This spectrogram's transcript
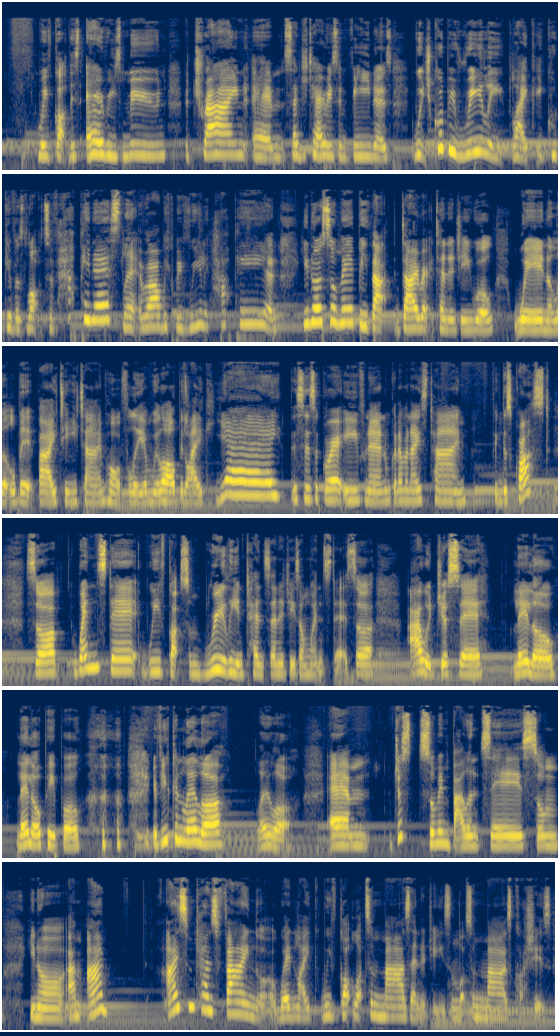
We've got this Aries moon, a trine, um, Sagittarius and Venus, which could be really like it could give us lots of happiness later on. We could be really happy, and you know, so maybe that direct energy will wane a little bit by tea time, hopefully, and we'll all be like, Yay, this is a great evening, I'm gonna have a nice time. Fingers crossed. So, Wednesday, we've got some really intense energies on Wednesday. So, I would just say, lay low, lay low, people. if you can lay low, lay low. Um, just some imbalances, some, you know, I'm, I'm, I sometimes find though when like we've got lots of Mars energies and lots of Mars clashes,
